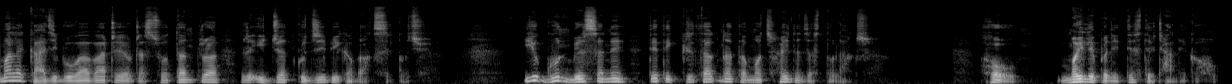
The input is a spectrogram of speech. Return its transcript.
मलाई काजी बुबाबाट एउटा स्वतन्त्र र इज्जतको जीविका बक्सेको छ। यो गुण बिर्सने त्यति कृतज्ञ त म छैन जस्तो लाग्छ। हो मैले पनि त्यस्तै ठानेको हो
